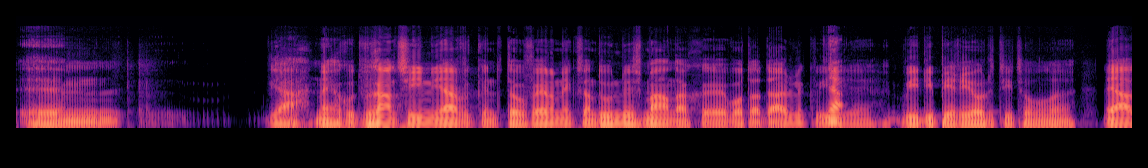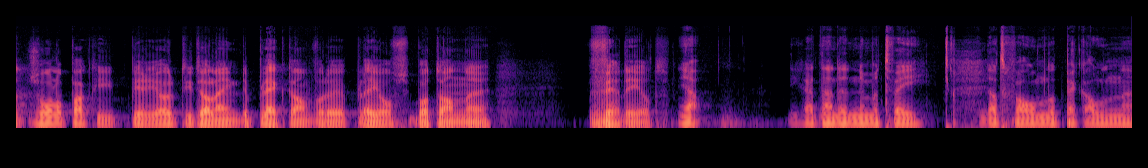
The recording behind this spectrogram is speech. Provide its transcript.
ehm, ja, nou ja, goed, we gaan het zien. Ja, we kunnen toch verder niks aan doen. Dus maandag eh, wordt dat duidelijk wie, Ja. eh, wie die periodetitel. nou ja, Zwolle pakt die periodetitel alleen de plek dan voor de play-offs wordt dan verdeeld. Die gaat naar de nummer twee. In dat geval omdat PEC al een eh,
